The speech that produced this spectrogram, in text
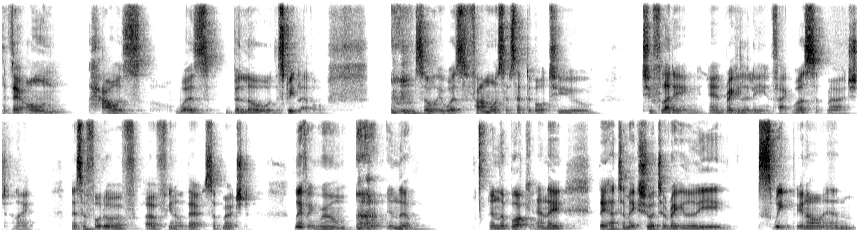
their own house was below the street level. so it was far more susceptible to to flooding and regularly in fact was submerged and i there's a photo of of you know their submerged living room in the in the book and they they had to make sure to regularly sweep you know and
